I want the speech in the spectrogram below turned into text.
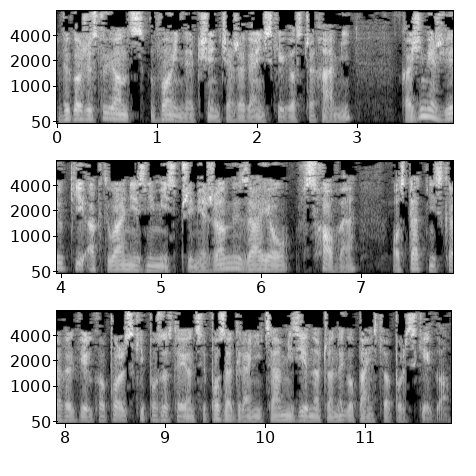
Wykorzystując wojnę księcia żagańskiego z Czechami, Kazimierz Wielki, aktualnie z nimi sprzymierzony, zajął Wschowę, ostatni skrawek Wielkopolski pozostający poza granicami Zjednoczonego Państwa Polskiego.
